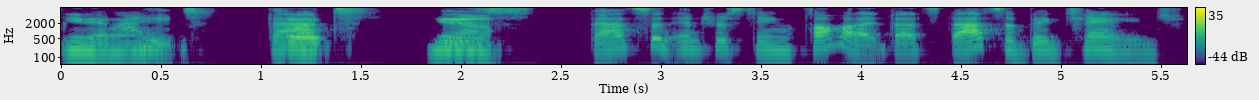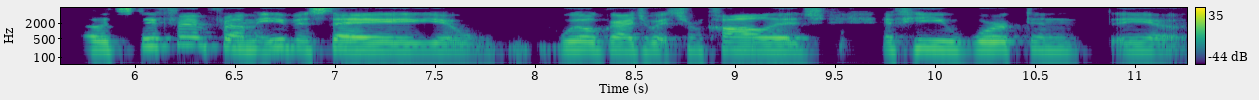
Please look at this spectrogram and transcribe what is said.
you know? Right. That so, yeah. is, that's an interesting thought. That's that's a big change. So it's different from even say you know will graduates from college. If he worked in you know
